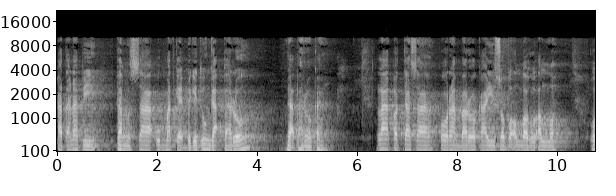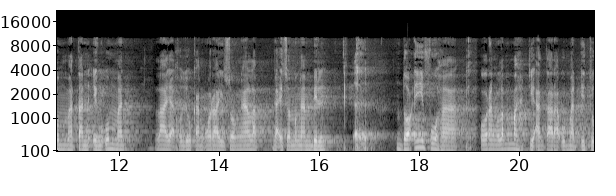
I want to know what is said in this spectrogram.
kata Nabi, bangsa umat kayak begitu enggak baro, enggak barokah. Laqad dasa orang barokai sapa Allahu Allah ummatan ing umat layak kang ora iso ngalap, enggak iso mengambil eh, Do'ifuha orang lemah di antara umat itu.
